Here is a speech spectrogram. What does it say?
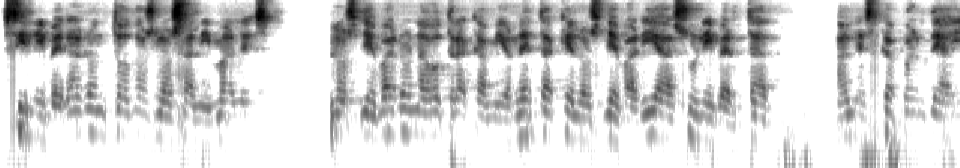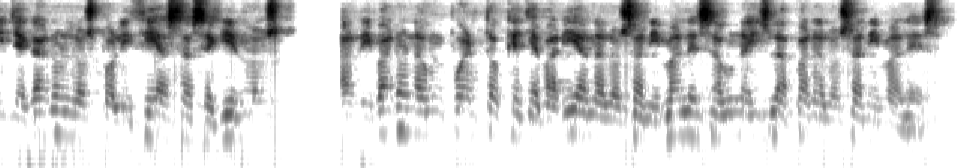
si liberaron todos los animales, los llevaron a otra camioneta que los llevaría a su libertad. Al escapar de ahí llegaron los policías a seguirlos, arribaron a un puerto que llevarían a los animales a una isla para los animales.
